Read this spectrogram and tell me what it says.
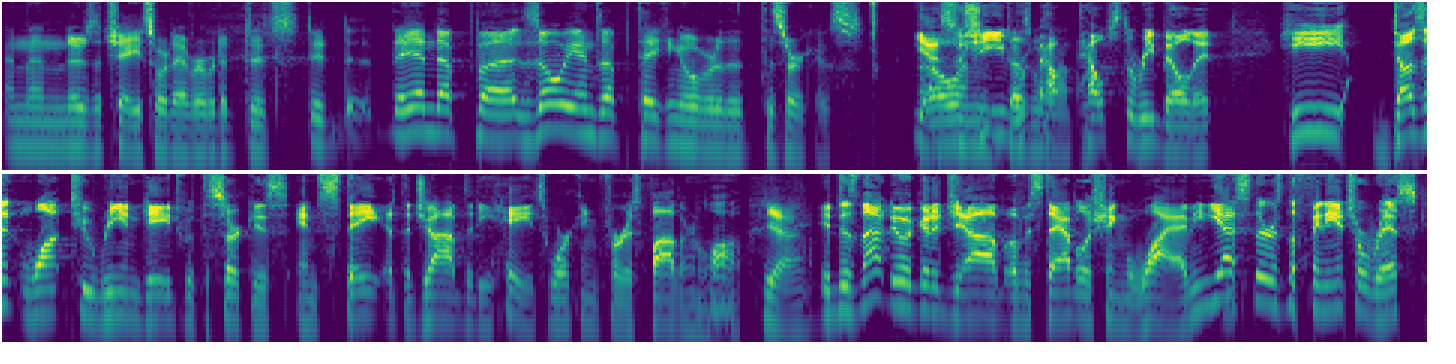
and then there's a chase or whatever, but it, it's it, they end up uh, Zoe ends up taking over the, the circus. But Yeah, so she doesn't hel- want to. helps to rebuild it. He doesn't want to re-engage with the circus and stay at the job that he hates, working for his father-in-law. Yeah. it does not do a good job of establishing why. I mean, yes, there's the financial risk,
